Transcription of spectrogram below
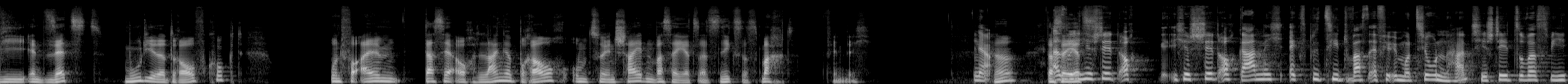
wie entsetzt Moody da drauf guckt und vor allem, dass er auch lange braucht, um zu entscheiden, was er jetzt als nächstes macht, finde ich. Ja. Ne? Also er hier steht auch hier steht auch gar nicht explizit, was er für Emotionen hat. Hier steht sowas wie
